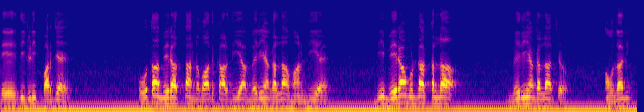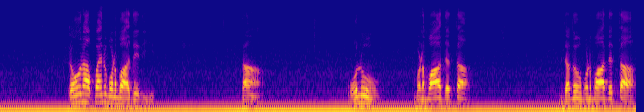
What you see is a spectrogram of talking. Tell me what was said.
ਦੇਸ਼ ਦੀ ਜਿਹੜੀ ਪਰਜਾ ਹੈ ਉਹ ਤਾਂ ਮੇਰਾ ਧੰਨਵਾਦ ਕਰਦੀ ਆ, ਮੇਰੀਆਂ ਗੱਲਾਂ ਮੰਨਦੀ ਹੈ ਵੀ ਮੇਰਾ ਮੁੰਡਾ ਕੱਲਾ ਮੇਰੀਆਂ ਗੱਲਾਂ 'ਚ ਆਉਂਦਾ ਨਹੀਂ। ਕਿਉਂ ਨਾ ਆਪਾਂ ਇਹਨੂੰ ਬਣਵਾਸ ਦੇ ਦਈਏ? ਤਾਂ ਉਹਨੂੰ ਬਣਵਾ ਦਿੱਤਾ। ਜਦੋਂ ਬਣਵਾ ਦਿੱਤਾ,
